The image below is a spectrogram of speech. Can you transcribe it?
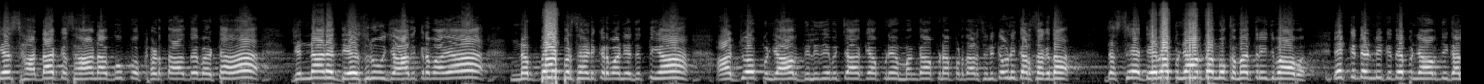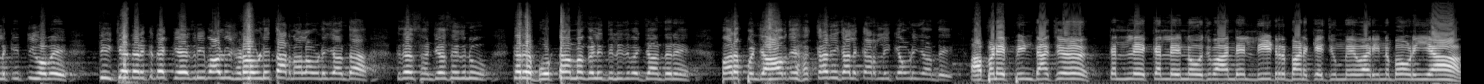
ਕਿ ਸਾਡਾ ਕਿਸਾਨ ਆਗੂ ਭੁੱਖ ਹੜਤਾਲ ਤੇ ਬੈਠਾ ਹੈ, ਜਿਨ੍ਹਾਂ ਨੇ ਦੇਸ਼ ਨੂੰ ਆਜ਼ਾਦ ਕਰਵਾਇਆ 90% ਕੁਰਬਾਨੀਆਂ ਦਿੱਤੀਆਂ। ਅੱਜ ਉਹ ਪੰਜਾਬ ਦਿੱਲੀ ਦੇ ਵਿੱਚ ਆ ਕੇ ਆਪਣੀਆਂ ਮੰਗਾਂ ਆਪਣਾ ਪ੍ਰਦਰਸ਼ਨ ਕਿਉਂ ਨਹੀਂ ਕਰ ਸਕਦਾ? ਦੱਸੇ ਦੇਵੇ ਪੰਜਾਬ ਦਾ ਮੁੱਖ ਮੰਤਰੀ ਜਵਾਬ। ਇੱਕ ਦਿਨ ਵੀ ਕਿਤੇ ਪੰਜਾਬ ਦੀ ਗੱਲ ਕੀਤੀ ਹੋਵੇ ਤੀਜੇ ਦਿਨ ਕਿਤੇ ਕੇਜਰੀਵਾਲ ਨੂੰ ਛਡਾਉਣ ਲਈ ਧਰਨਾ ਲਾਉਣ ਲਈ ਜਾਂਦਾ। ਕਿਤੇ ਸੰਜੇ ਸਿੰਘ ਨੂੰ ਕਦੇ ਵੋਟਾਂ ਮੰਗਣ ਲਈ ਦਿੱਲੀ ਦੇ ਵਿੱਚ ਜਾਂਦੇ ਨੇ ਪਰ ਪੰਜਾਬ ਦੇ ਹੱਕਾਂ ਦੀ ਗੱਲ ਕਰਨ ਲਈ ਕਿਉਂ ਨਹੀਂ ਜਾਂਦੇ? ਆਪਣੇ ਪਿੰਡਾਂ 'ਚ ਕੱਲੇ ਕੱਲੇ ਨੌਜਵਾਨ ਨੇ ਲੀਡਰ ਬਣ ਕੇ ਜ਼ਿੰਮੇਵਾਰੀ ਨਿਭਾਉਣੀ ਆ।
